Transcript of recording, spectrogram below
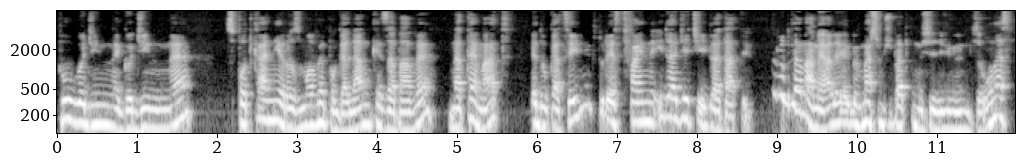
półgodzinne, godzinne spotkanie, rozmowę, pogadankę, zabawę na temat edukacyjny, który jest fajny i dla dzieci, i dla taty. Lub dla mamy, ale jakby w naszym przypadku my się co u nas.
